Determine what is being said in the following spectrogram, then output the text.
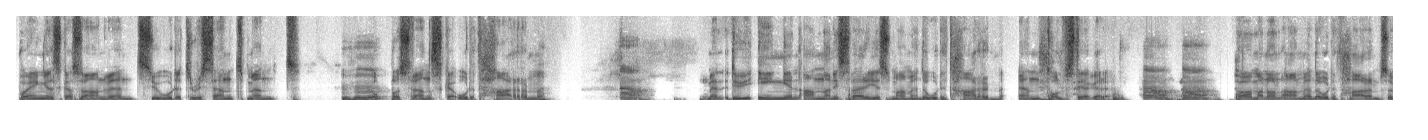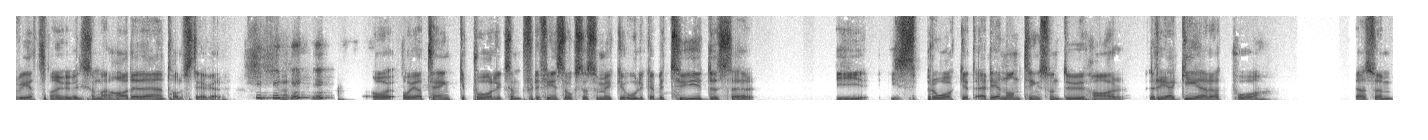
på engelska så används ju ordet resentment mm -hmm. och på svenska ordet harm. Ja. Men det är ju ingen annan i Sverige som använder ordet harm än tolvstegare. Ja, ja. Hör man någon använda ordet harm så vet man ju liksom, att det är en tolvstegare. Ja. och, och jag tänker på, liksom, för det finns också så mycket olika betydelser i, i språket. Är det någonting som du har reagerat på? Alltså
